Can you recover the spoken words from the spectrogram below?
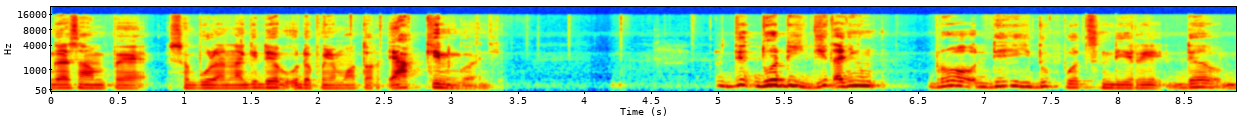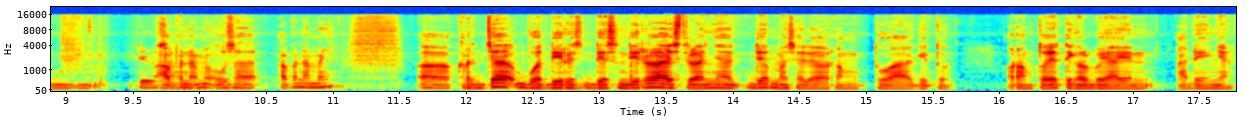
nggak sampai sebulan lagi dia udah punya motor. Yakin gue anjing. Dua digit anjing. Bro dia hidup buat sendiri. Dia, Dia apa namanya usaha apa namanya eh, kerja buat diri dia sendiri lah istilahnya. Dia masih ada orang tua gitu. Orang tuanya tinggal bayarin adenya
